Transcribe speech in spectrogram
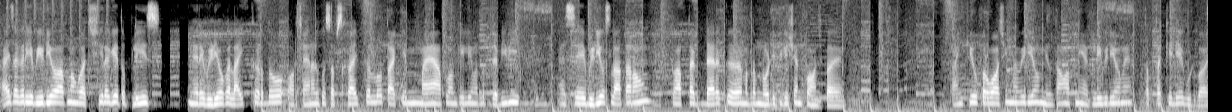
गाइज़ अगर ये वीडियो आप लोगों को अच्छी लगे तो प्लीज़ मेरे वीडियो का लाइक कर दो और चैनल को सब्सक्राइब कर लो, ताकि मैं आप लोगों के लिए मतलब जब भी ऐसे वीडियोस लाता रहूँ तो आप तक डायरेक्ट मतलब नोटिफिकेशन पहुँच पाए। Thank you for watching my video मिलता हूँ अपनी अगली वीडियो में। तब तक के लिए गुड बाय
